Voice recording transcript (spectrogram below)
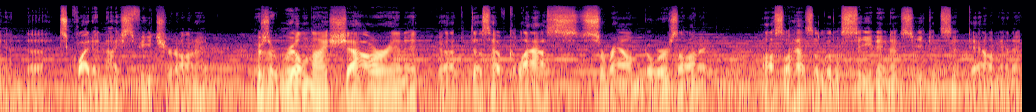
and uh, it's quite a nice feature on it. There's a real nice shower in it. Uh, it does have glass surround doors on it. Also has a little seat in it so you can sit down in it.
